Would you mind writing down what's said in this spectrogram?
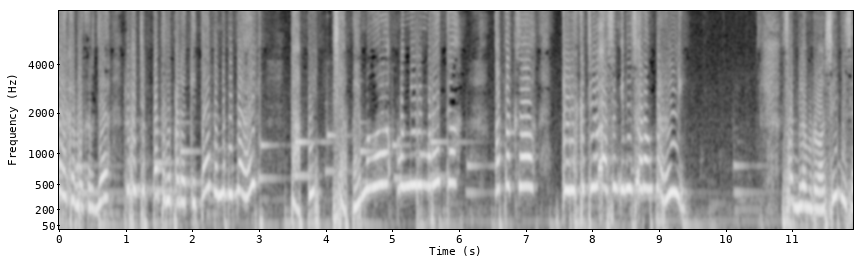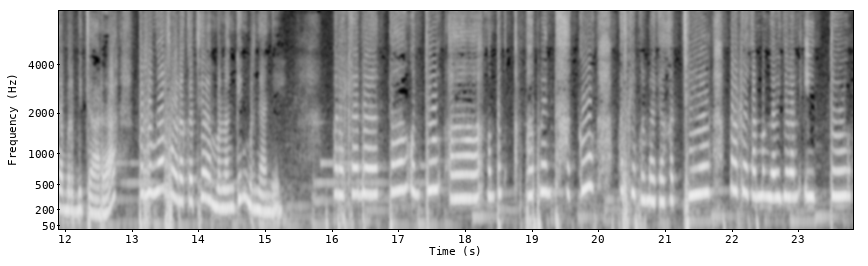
Mereka bekerja lebih cepat daripada kita dan lebih baik. Tapi siapa yang mengirim mereka? Apakah kiri kecil asing ini seorang peri? Sebelum Rosie bisa berbicara, terdengar suara kecil yang melengking bernyanyi. Mereka datang untuk uh, untuk apa perintahku meskipun mereka kecil mereka akan menggali jalan itu.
